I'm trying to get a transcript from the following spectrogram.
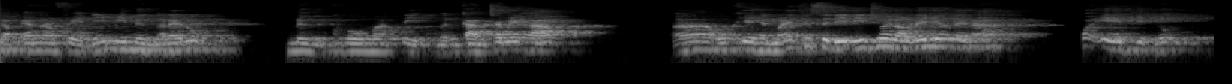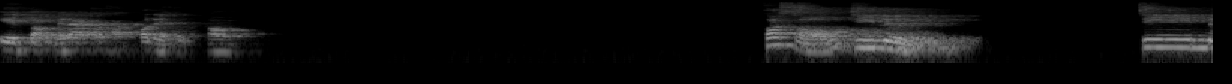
กับแอนนาเฟสนี้มีหนึ่งอะไรลูกหนึ่งโครมาติกเหมือนกันใช่ไหมครับอ่าโอเคเห็นไหมทฤษฎีนี้ช่วยเราได้เยอะเลยนะเพราะ A ผิดลูก A ตอบไม่ได้เขาถามข้อใดถูกต้อง ข้อสอง G1 G1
